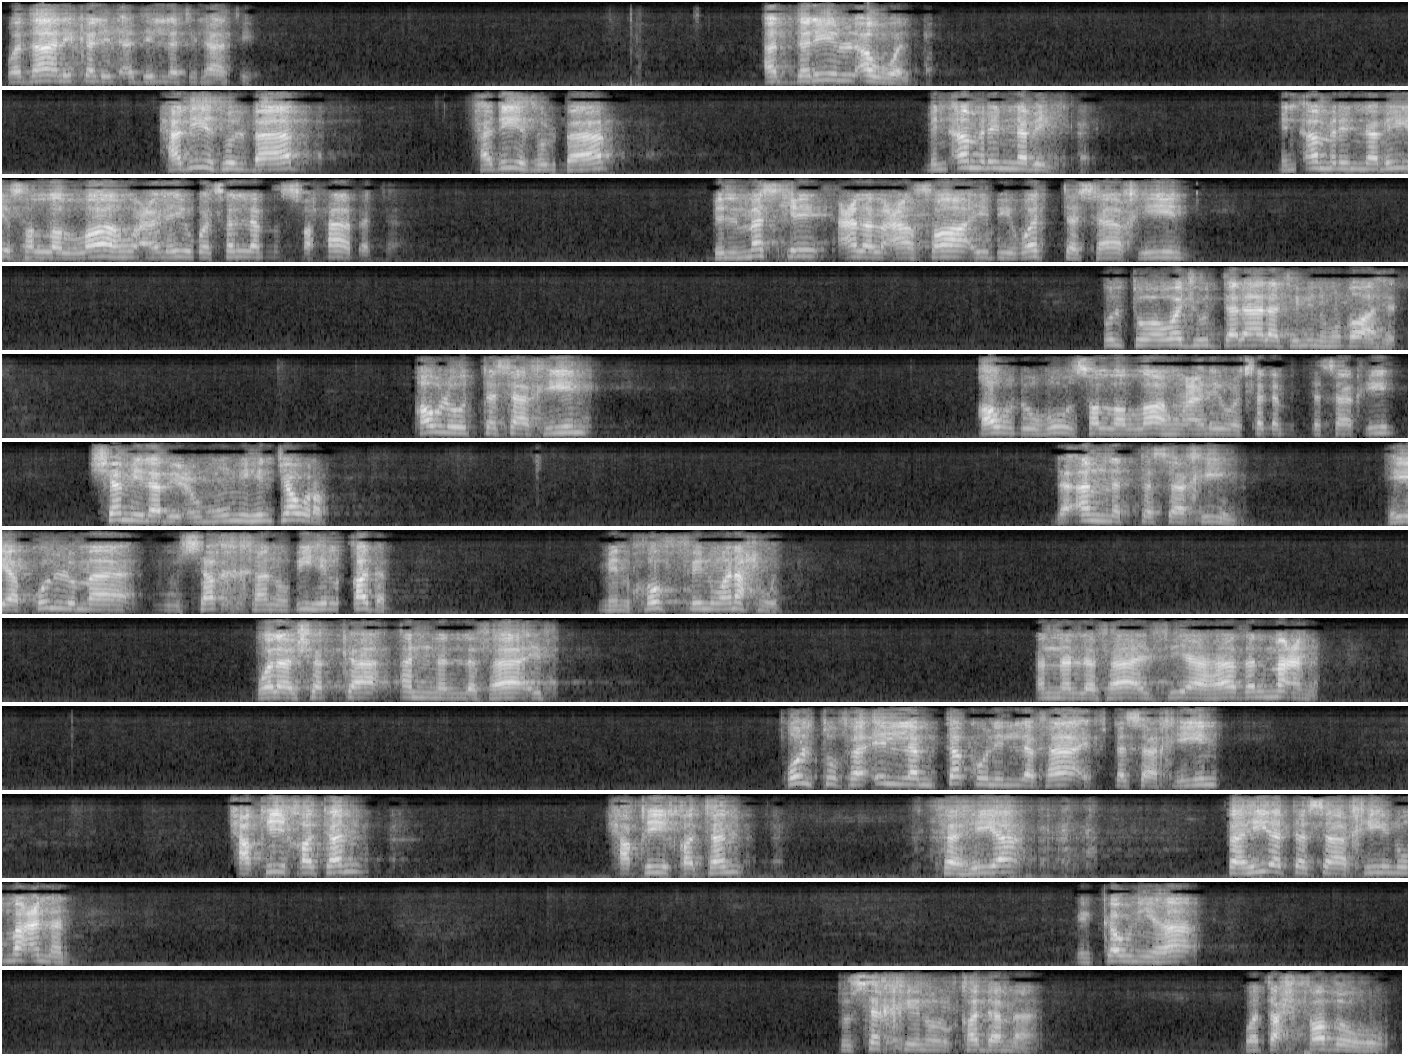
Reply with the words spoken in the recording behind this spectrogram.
وذلك للأدلة الآتية. الدليل الأول. حديث الباب حديث الباب من أمر النبي من أمر النبي صلى الله عليه وسلم الصحابة. بالمسح على العصائب والتساخين. قلت ووجه الدلالة منه ظاهر. قوله التساخين قوله صلى الله عليه وسلم التساخين شمل بعمومه الجورب. لأن التساخين هي كل ما يسخن به القدم من خف ونحوه ولا شك أن اللفائف أن اللفائف فيها هذا المعنى. قلت فإن لم تكن اللفائف تساخين حقيقة حقيقة فهي فهي تساخين معنى. من كونها تسخن القدم وتحفظه.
